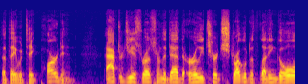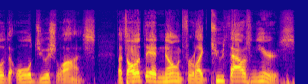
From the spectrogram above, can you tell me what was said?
that they would take part in. After Jesus rose from the dead, the early church struggled with letting go of the old Jewish laws. That's all that they had known for like 2,000 years.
